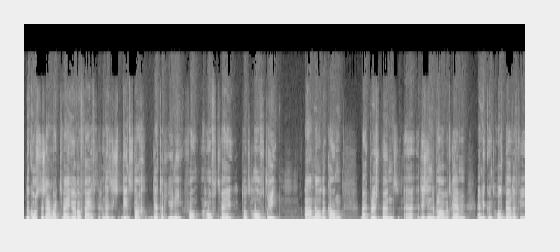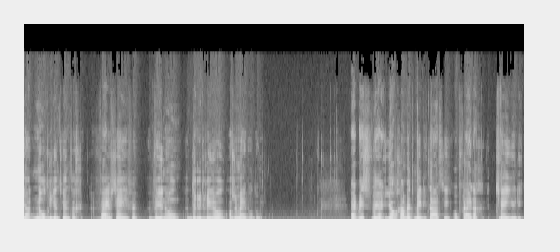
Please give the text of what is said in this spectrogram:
De kosten zijn maar 2,50 euro en dit is dinsdag 30 juni van half 2 tot half 3. Aanmelden kan bij Pluspunt. Uh, het is in de blauwe tram. En u kunt ook bellen via 023 57 40 330 als u mee wilt doen. Er is weer yoga met meditatie op vrijdag 2 juli.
